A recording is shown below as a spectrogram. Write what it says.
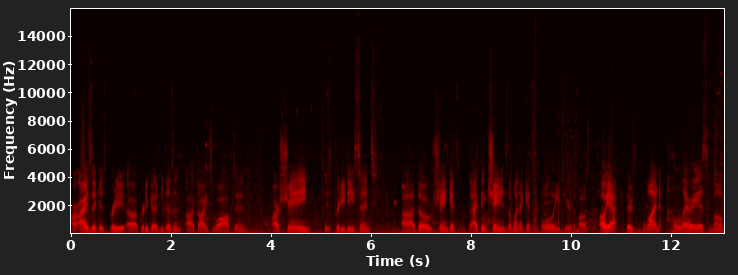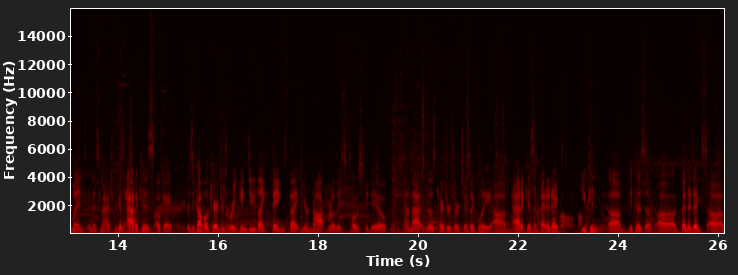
our Isaac is pretty, uh, pretty good. He doesn't uh, die too often. Our Shayne is pretty decent. Uh, though Shayne gets, I think Shayne is the one that gets bullied here the most. Oh yeah, there's one hilarious moment in this match because Attikus, okay, there's a couple of characters where you can do like things that you're not really supposed to do, and that those characters are typically um, Attikus and Benedict. You can um, because of uh, Benedict's, uh,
